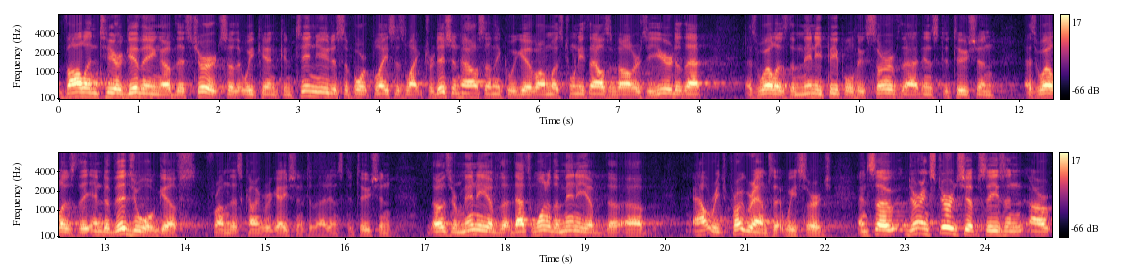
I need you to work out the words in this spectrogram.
volunteer giving of this church so that we can continue to support places like Tradition House. I think we give almost $20,000 a year to that, as well as the many people who serve that institution, as well as the individual gifts from this congregation to that institution. Those are many of the, that's one of the many of the uh, outreach programs that we search. And so during stewardship season, our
